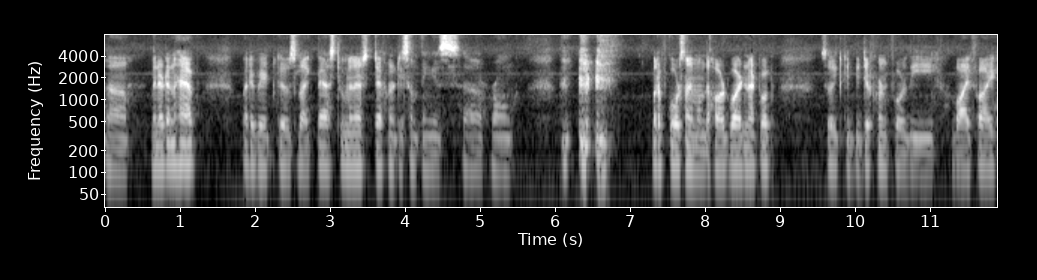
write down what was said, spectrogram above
uh, minute and a half but if it goes like past two minutes definitely something is uh, wrong. But of course I'm on the hardwired network so it could be different for the Wi-Fi.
